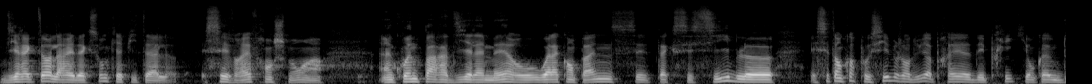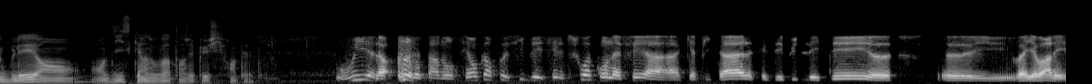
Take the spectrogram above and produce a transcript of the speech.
Directeur de la rédaction de Capital. C'est vrai, franchement, un, coin de paradis à la mer ou à la campagne, c'est accessible. Euh, et c'est encore possible aujourd'hui après des prix qui ont quand même doublé en, en 10, 15 ou 20 ans, j'ai plus les chiffres en tête. Oui, alors, pardon, c'est encore possible et c'est le choix qu'on a fait à Capital, c'est le début de l'été. Euh, euh, il va y avoir les,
